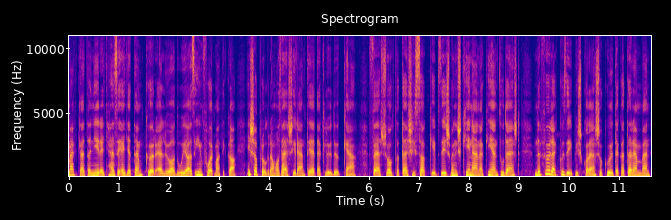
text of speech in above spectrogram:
Megtelt a Nyíregyházi Egyetem kör előadója az informatika és a programozás iránt érdeklődőkkel. Felsőoktatási szakképzésben is kínálnak ilyen tudást, de főleg középiskolások ültek a teremben,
